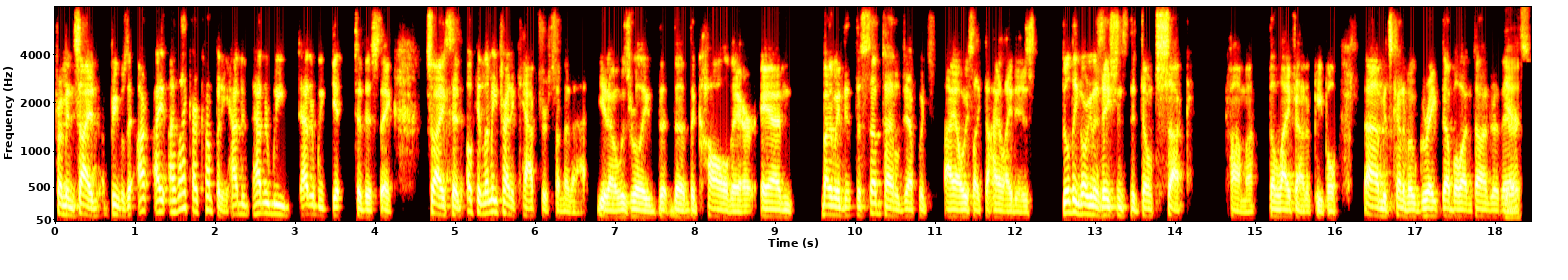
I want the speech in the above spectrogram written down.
from inside, people say, I, I like our company. How did, how did we, how did we get to this thing? So I said, okay, let me try to capture some of that. You know, it was really the, the, the call there. And by the way, the, the, subtitle, Jeff, which I always like to highlight, is building organizations that don't suck, comma the life out of people. Um, it's kind of a great double entendre there. Yes.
